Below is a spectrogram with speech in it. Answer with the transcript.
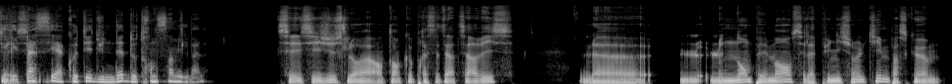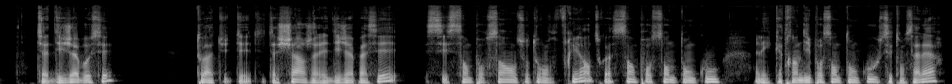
il est, passé à côté d'une dette de 35 000 balles. C'est juste l'horreur. En tant que prestataire de service, le, le, non-paiement, c'est la punition ultime parce que tu as déjà bossé. Toi, tu ta charge, elle est déjà passée. C'est 100%, surtout en freelance, quoi. 100% de ton coût, allez, 90% de ton coût, c'est ton salaire.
